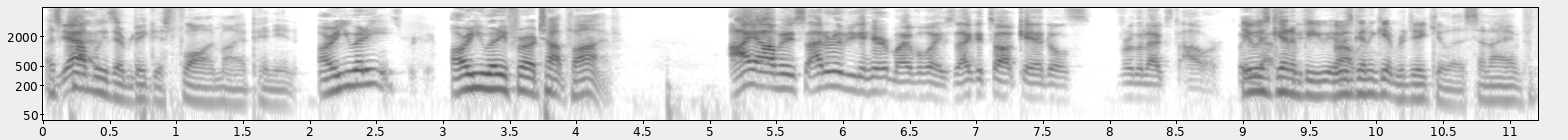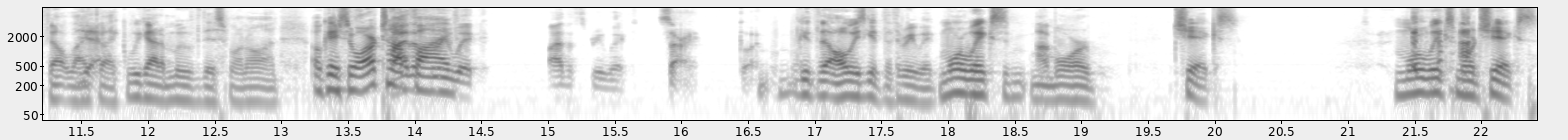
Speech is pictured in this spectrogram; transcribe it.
That's Yeah, probably their ridiculous. biggest flaw, in my opinion. Are you ready? Are you ready for our top five? I obviously, I don't know if you can hear my voice. I could talk candles for the next hour. It was gonna be. It was gonna get ridiculous, and I felt like Yeah. like we got to move this one on. Okay, so our Buy top the five. Three wick. Buy the three wick. Sorry. Go ahead. Get the always get the three wick. More wicks, more chicks. More wicks, more chicks.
